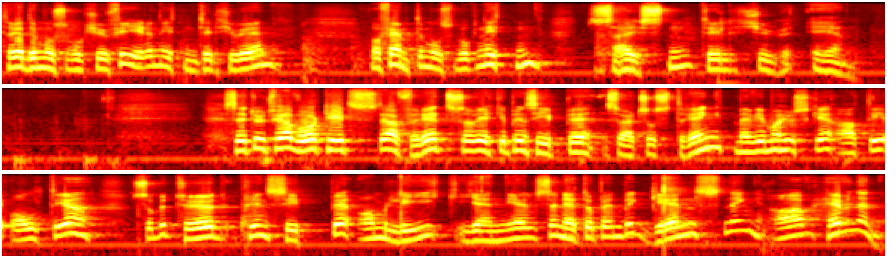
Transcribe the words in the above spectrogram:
Tredje Mosebok 24, 19-21, og Femte Mosebok 19, 16-21. Sett ut fra vår tids strafferett så virker prinsippet svært så strengt, men vi må huske at i oldtida så betød prinsippet om lik gjengjeldelse nettopp en begrensning av hevnen.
